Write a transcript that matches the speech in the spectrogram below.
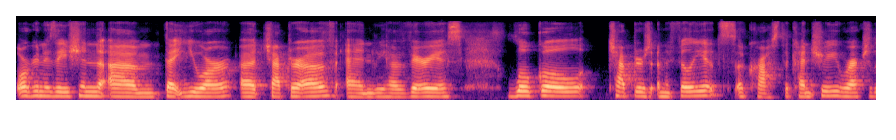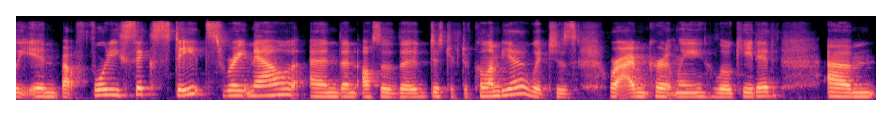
organization um, that you are a chapter of, and we have various local chapters and affiliates across the country. We're actually in about 46 states right now, and then also the District of Columbia, which is where I'm currently located. Um,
